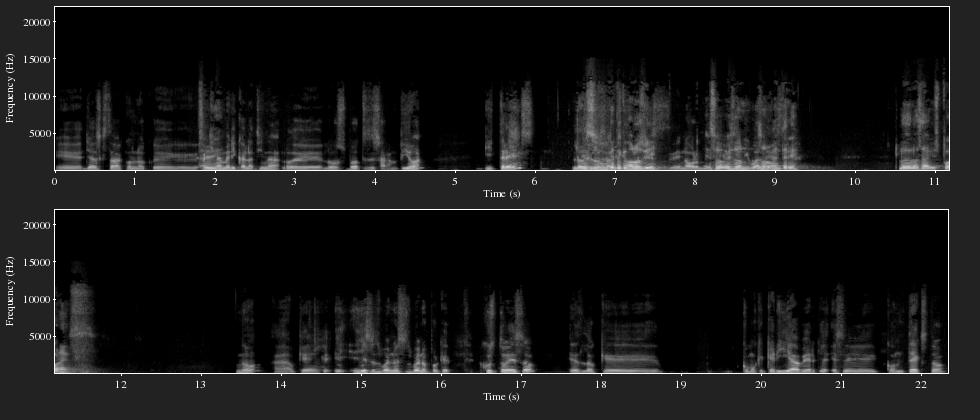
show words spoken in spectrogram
eh, ya ves que estaba con lo que aquí en América Latina, lo de los brotes de sarampión y tres, los eso, que no los vi. Enormes, eso, eso, no me enteré. Lo de los avispones. ¿No? Ah, ok. Y, eso es bueno, eso es bueno, porque justo eso es lo que como que quería ver que ese contexto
